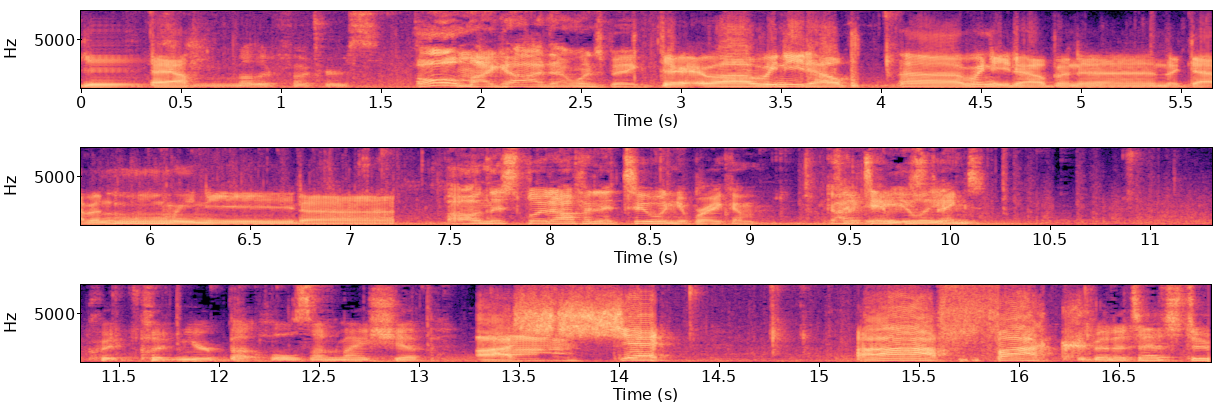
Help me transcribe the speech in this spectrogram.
Yeah. Motherfuckers. Oh my god, that one's big. There, well, we need help. Uh, we need help in, uh, in the cabin. We need, uh... Oh, and they split off into two when you break them. God like damn these alien. things. Quit putting your buttholes on my ship. Ah, shit! Ah, fuck! You've been attached to.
